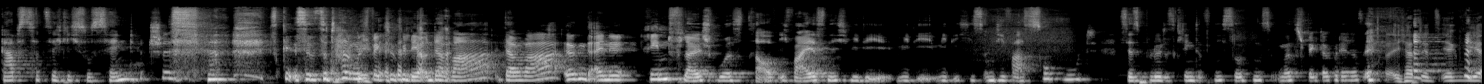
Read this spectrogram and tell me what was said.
gab es tatsächlich so Sandwiches. das ist jetzt total okay. unspektakulär. Und da war, da war irgendeine Rindfleischwurst drauf. Ich weiß nicht, wie die, wie die, wie die hieß. Und die war so gut ist jetzt blöd, das klingt jetzt nicht so, muss irgendwas Spektakuläres. Ich hatte jetzt irgendwie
